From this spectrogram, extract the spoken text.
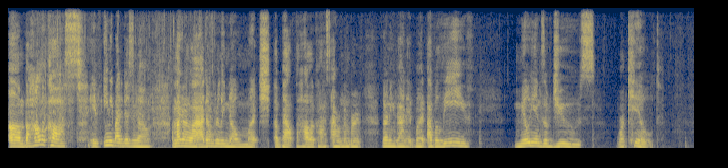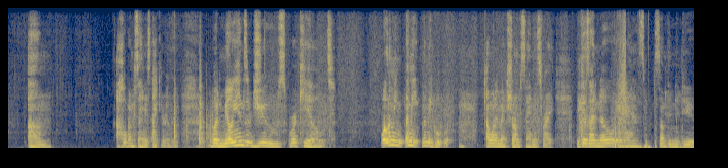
Um, the Holocaust, if anybody doesn't know, I'm not gonna lie, I don't really know much about the Holocaust. I remember learning about it, but I believe millions of Jews were killed. Um, I hope I'm saying this accurately, but millions of Jews were killed well, let me let me let me Google it. I want to make sure I'm saying this right because I know it has something to do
